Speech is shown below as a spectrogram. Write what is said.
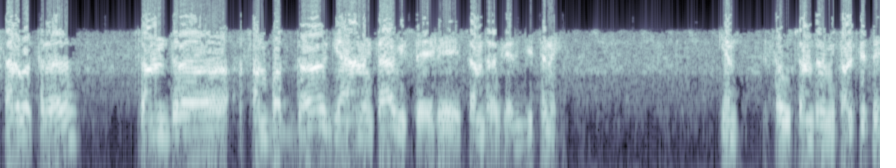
सर्वत्र चंद्र संबद्ध ज्ञान का विषय है चंद्र के जितने। सब चंद्र में कल्पित है,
